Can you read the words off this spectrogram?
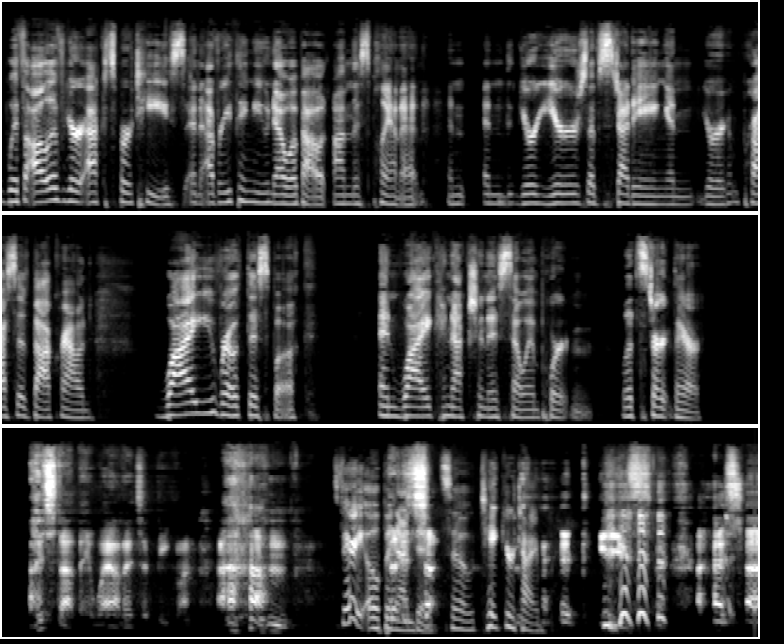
with all of your expertise and everything you know about on this planet and, and your years of studying and your impressive background, why you wrote this book and why connection is so important. Let's start there. Let's start there. Wow, that's a big one. Um, very open ended, so, so, take your time. It is. so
